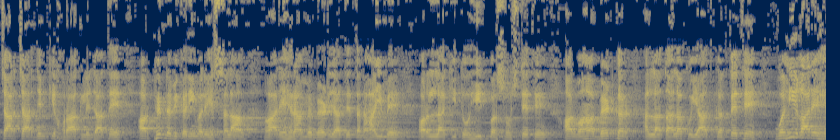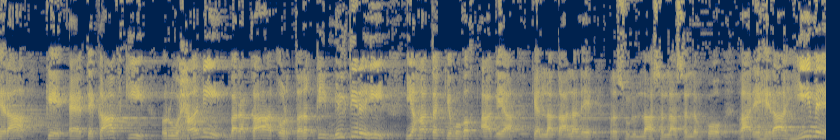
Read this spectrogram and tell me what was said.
چار چار دن کی خوراک لے جاتے، اور پھر نبی کریم علیہ السلام غار احرام میں بیٹھ جاتے، تنہائی میں، اور اللہ کی توحید پر سوچتے تھے، اور وہاں بیٹھ کر اللہ تعالیٰ کو یاد کرتے تھے۔ وہی غار ہرا کے اعتکاف کی روحانی برکات اور ترقی ملتی رہی۔ یہاں تک کہ وہ وقت آ گیا کہ اللہ تعالیٰ نے رسول اللہ صلی اللہ علیہ وسلم کو غار ہرا ہی میں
